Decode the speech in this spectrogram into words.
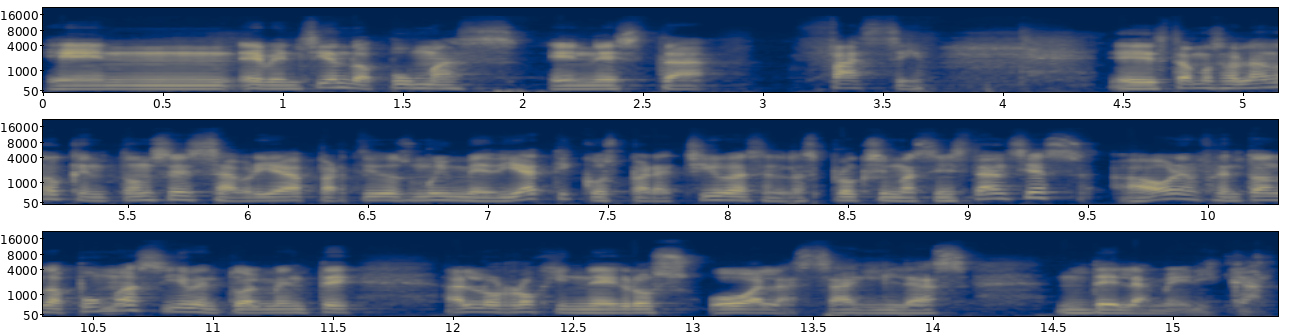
en, eh, venciendo a Pumas en esta fase. Eh, estamos hablando que entonces habría partidos muy mediáticos para Chivas en las próximas instancias, ahora enfrentando a Pumas y eventualmente a los rojinegros o a las águilas del América.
